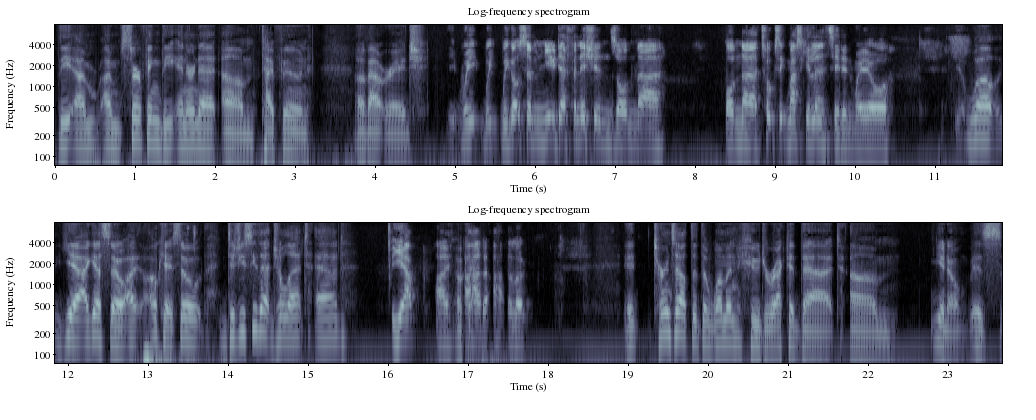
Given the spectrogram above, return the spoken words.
The um, I'm surfing the internet um, typhoon of outrage we, we, we got some new definitions on uh, on uh, toxic masculinity, didn't we? Or well, yeah, I guess so. I, okay, so did you see that Gillette ad? Yep, I, okay. I, had, a, I had a look. It turns out that the woman who directed that um, you know, is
